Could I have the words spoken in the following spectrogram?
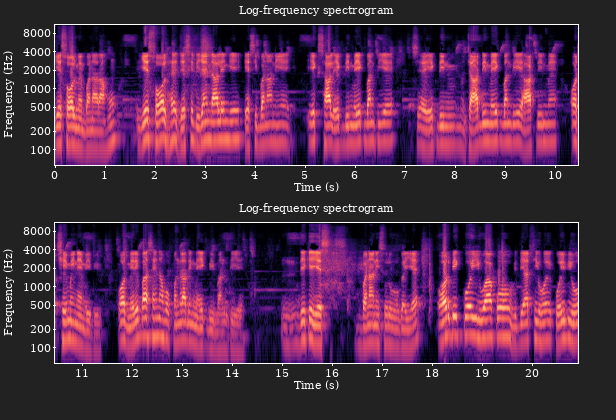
ये सॉल मैं बना रहा हूँ। ये सॉल है, जैसे डिज़ाइन डालेंगे, कैसी बनानी है, एक साल एक दिन में एक बनती है एक दिन, चार दिन में एक बनती है, आठ दिन में, और छः महीने में भी। और मेरे पास है ना, वो पंद्रह दिन में एक भी बनती है। देखिए, ये बनानी शुरू हो गई है। और भी कोई युवा को, विद्यार्थी हो, कोई भी हो,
